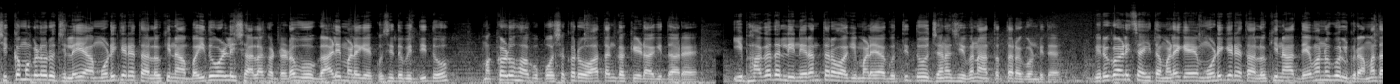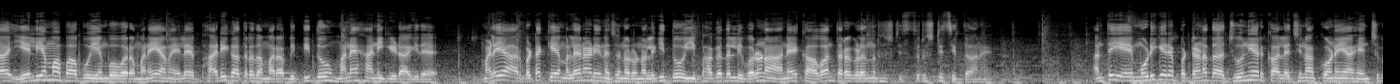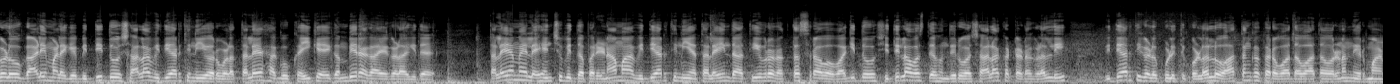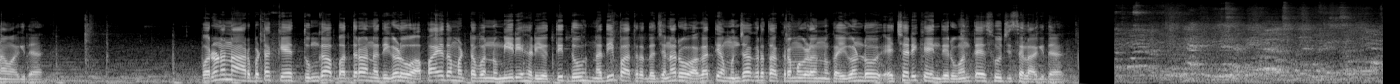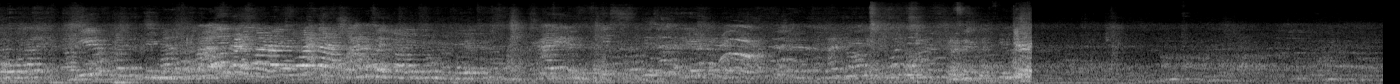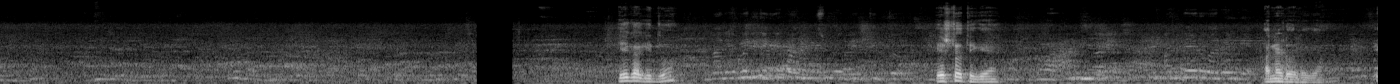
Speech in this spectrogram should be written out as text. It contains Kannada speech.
ಚಿಕ್ಕಮಗಳೂರು ಜಿಲ್ಲೆಯ ಮೂಡಿಗೆರೆ ತಾಲೂಕಿನ ಬೈದುವಳ್ಳಿ ಶಾಲಾ ಕಟ್ಟಡವು ಗಾಳಿ ಮಳೆಗೆ ಕುಸಿದು ಬಿದ್ದಿದ್ದು ಮಕ್ಕಳು ಹಾಗೂ ಪೋಷಕರು ಆತಂಕಕ್ಕೀಡಾಗಿದ್ದಾರೆ. ಈ ಭಾಗದಲ್ಲಿ ನಿರಂತರವಾಗಿ ಮಳೆಯಾಗುತ್ತಿದ್ದು ಜನಜೀವನ ತತ್ತರಗೊಂಡಿದೆ. ಬಿರುಗಾಳಿ ಸಹಿತ ಮಳೆಗೆ ಮೂಡಿಗೆರೆ ತಾಲೂಕಿನ ದೇವನಗುಲ್ ಗ್ರಾಮದ ಏಲಿಯಮ್ಮ ಬಾಬು ಎಂಬುವರ ಮನೆಯ ಮೇಲೆ ಭಾರೀ ಗಾತ್ರದ ಮರ ಬಿದ್ದಿದ್ದು ಮನೆ ಹಾನಿಗೀಡಾಗಿದೆ. ಮಳೆಯ ಆರ್ಭಟಕ್ಕೆ ಮಲೆನಾಡಿನ ಜನರು ನಲುಗಿದ್ದು ಈ ಭಾಗದಲ್ಲಿ ವರುಣ ಅನೇಕ ಅವಾಂತರಗಳನ್ನು ಸೃಷ್ಟಿ, ಸೃಷ್ಟಿಸಿದ್ದಾನೆ. ಅಂತೆಯೇ ಮೂಡಿಗೆರೆ ಪಟ್ಟಣದ ಜೂನಿಯರ್ ಕಾಲೇಜಿನ ಕೋಣೆಯ ಹೆಂಚುಗಳು ಗಾಳಿ ಮಳೆಗೆ ಬಿದ್ದಿದ್ದು ಶಾಲಾ ವಿದ್ಯಾರ್ಥಿನಿಯೋರ್ವಳ ತಲೆ ಹಾಗೂ ಕೈಗೆ ಗಂಭೀರ ಗಾಯಗಳಾಗಿದೆ. ತಲೆಯ ಮೇಲೆ ಹೆಂಚು ಬಿದ್ದ ಪರಿಣಾಮ ವಿದ್ಯಾರ್ಥಿನಿಯ ತಲೆಯಿಂದ ತೀವ್ರ ರಕ್ತಸ್ರಾವವಾಗಿದ್ದು ಶಿಥಿಲಾವಸ್ಥೆ ಹೊಂದಿರುವ ಶಾಲಾ ಕಟ್ಟಡಗಳಲ್ಲಿ ವಿದ್ಯಾರ್ಥಿಗಳು ಕುಳಿತುಕೊಳ್ಳಲು ಆತಂಕಕರವಾದ ವಾತಾವರಣ ನಿರ್ಮಾಣವಾಗಿದೆ. ವರುಣನ ಆರ್ಭಟಕ್ಕೆ ತುಂಗಾ ಭದ್ರಾ ನದಿಗಳು ಅಪಾಯದ ಮಟ್ಟವನ್ನು ಮೀರಿ ಹರಿಯುತ್ತಿದ್ದು, ನದಿ ಪಾತ್ರದ ಜನರು ಅಗತ್ಯ ಮುಂಜಾಗ್ರತಾ ಕ್ರಮಗಳನ್ನು ಕೈಗೊಂಡು ಎಚ್ಚರಿಕೆಯಿಂದಿರುವಂತೆ ಸೂಚಿಸಲಾಗಿದೆ. ಹೇಗಾಗಿದ್ದು? ಎಷ್ಟೊತ್ತಿಗೆ? ಹನ್ನೆರಡುವರೆಗೆ.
